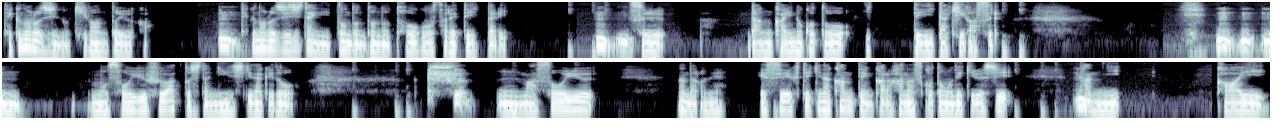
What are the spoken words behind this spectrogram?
テクノロジーの基盤というか、うん。テクノロジー自体にどんどんどんどん統合されていったり。する段階のことを言っていた気がする。うんうんう。うんん。もうそういうふわっとした認識だけど、うん、まあそういう、なんだろうね、SF 的な観点から話すこともできるし、うん単に可愛い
